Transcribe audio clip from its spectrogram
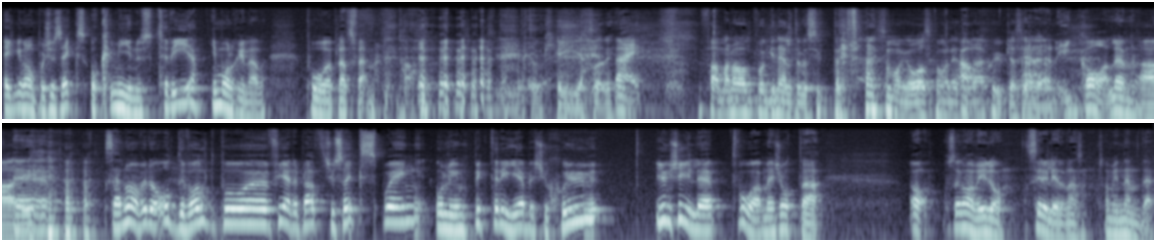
Ängelholm på 26 och minus 3 i målskillnad på plats 5. Inte okej alltså. Det, Nej, fan man har hållit på och gnällt över Superettan i så många år så kommer man ner till Ja. den här sjuka serien. är galen. Ja, det- Eh, sen har vi då Oddevold på eh, fjärde plats 26 poäng. Olympic 3 med 27. Ljungskile 2 med 28. Ja, och sen har vi då serieledarna som vi nämnde,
